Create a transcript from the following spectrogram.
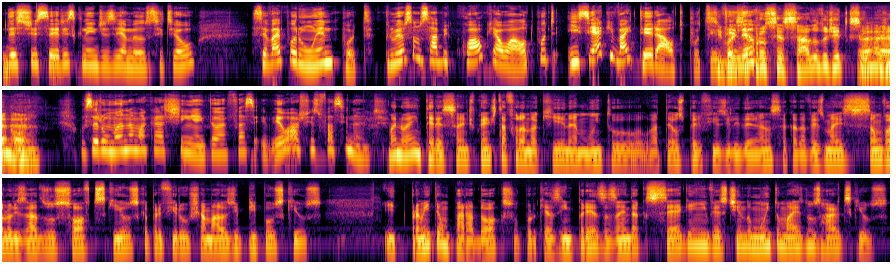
destes seres, que nem dizia meu CTO. Você vai por um input, primeiro você não sabe qual que é o output e se é que vai ter output, se entendeu? vai ser processado do jeito que você É, imaginou. é, é. né? O ser humano é uma caixinha, então é faci... eu acho isso fascinante. Mas não é interessante, porque a gente está falando aqui, né, muito, até os perfis de liderança, cada vez mais são valorizados os soft skills, que eu prefiro chamá-los de people skills. E para mim tem um paradoxo, porque as empresas ainda seguem investindo muito mais nos hard skills.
